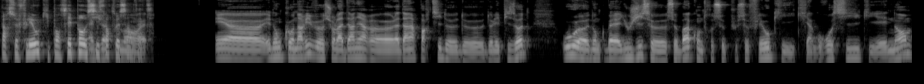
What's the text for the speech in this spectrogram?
par ce fléau qui pensait pas aussi fort que ça en fait. Euh, et, donc on arrive sur la dernière, euh, la dernière partie de, de, l'épisode où euh, donc ben, Yuji se, bat contre ce, fléau qui, qui, a grossi, qui est énorme.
